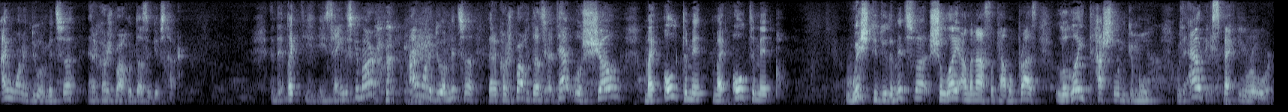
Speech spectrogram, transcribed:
I want to do a mitzvah, and a Kosh Baruch doesn't give schar. And like he's saying this Gemara, I want to do a mitzvah that a Kosh Baruch Hu doesn't. That will show my ultimate, my ultimate wish to do the mitzvah, shaloi amanas l'kabel pras, l'loi tashlim gemul, without expecting reward.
